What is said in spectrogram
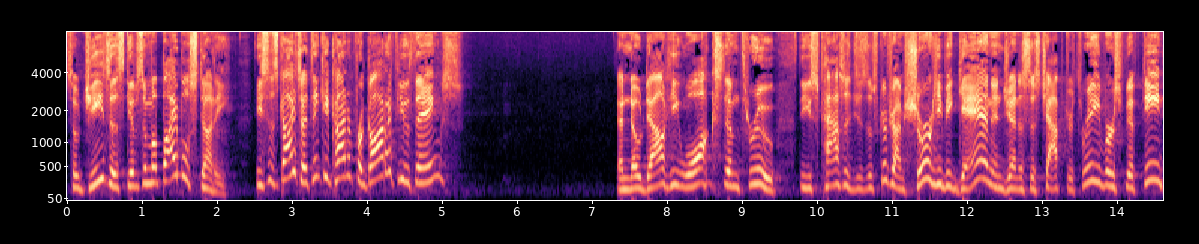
So Jesus gives them a Bible study. He says, Guys, I think you kind of forgot a few things. And no doubt he walks them through these passages of Scripture. I'm sure he began in Genesis chapter 3, verse 15.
